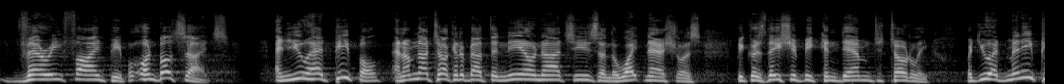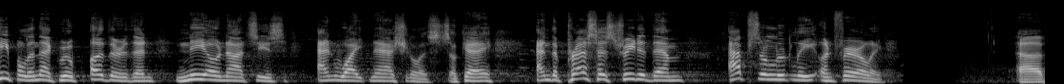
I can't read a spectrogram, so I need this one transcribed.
very fine people on both sides. And you had people, and I'm not talking about the neo Nazis and the white nationalists, because they should be condemned totally. But you had many people in that group other than neo Nazis and white nationalists, okay? And the press has treated them absolutely unfairly. Uh,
